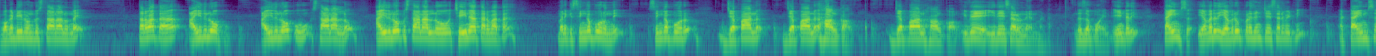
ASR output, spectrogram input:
ఒకటి రెండు స్థానాలు ఉన్నాయి తర్వాత ఐదు లోపు ఐదు లోపు స్థానాల్లో ఐదు లోపు స్థానాల్లో చైనా తర్వాత మనకి సింగపూర్ ఉంది. Singapore Japan Japan Hong Kong. Japan Hong Kong. ఇవే ఈ దేశాలు ఉన్నాయన్నమాట దస్ అ పాయింట్ ఏంటది? టైమ్స్ ఎవరిది ఎవరు ప్రజెంట్ చేశారు వీటిని? Times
